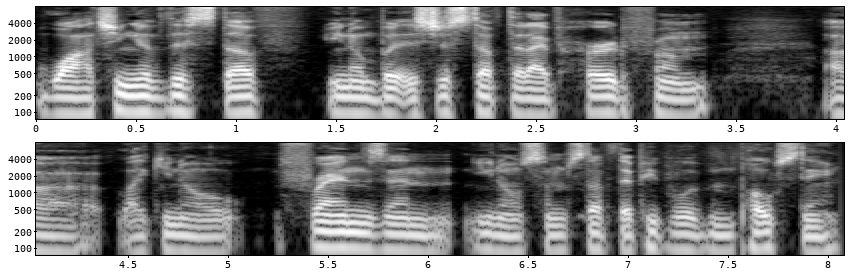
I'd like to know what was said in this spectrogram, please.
watching of this stuff, you know, but it's just stuff that I've heard from uh, like you know friends and you know some stuff that people have been posting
